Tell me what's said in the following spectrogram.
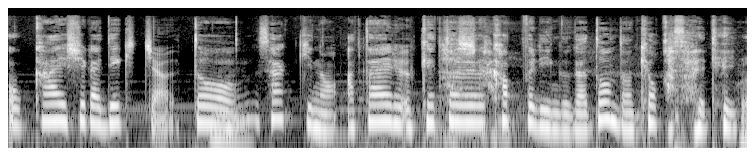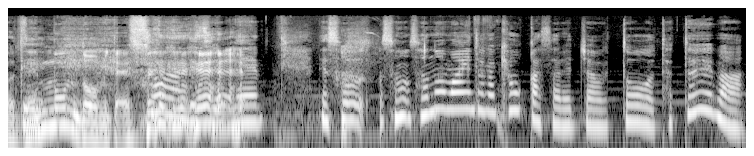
お返しができちゃうと、うん。さっきの与える受け取るカップリングがどんどん強化されていって。全問答みたいですね。そうなんですよね。でそそそのマインドが強化されちゃうと例えば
